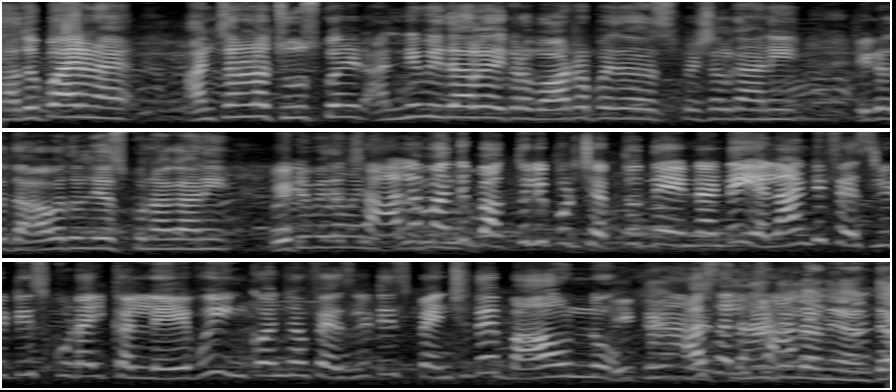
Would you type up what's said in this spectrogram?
సదుపాయాలను అంచనాలో చూసుకొని అన్ని విధాలుగా ఇక్కడ వాటర్ స్పెషల్ కానీ ఇక్కడ దావతులు చేసుకున్నా కానీ ఎటు విధమైన చాలా మంది భక్తులు ఇప్పుడు చెప్తుంది ఏంటంటే ఎలాంటి ఫెసిలిటీస్ కూడా ఇక్కడ లేవు. ఇంకొంచెం ఫెసిలిటీస్ పెంచితే బాగుండు. అసలు ఫెసిలిటీలు అని అంటే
